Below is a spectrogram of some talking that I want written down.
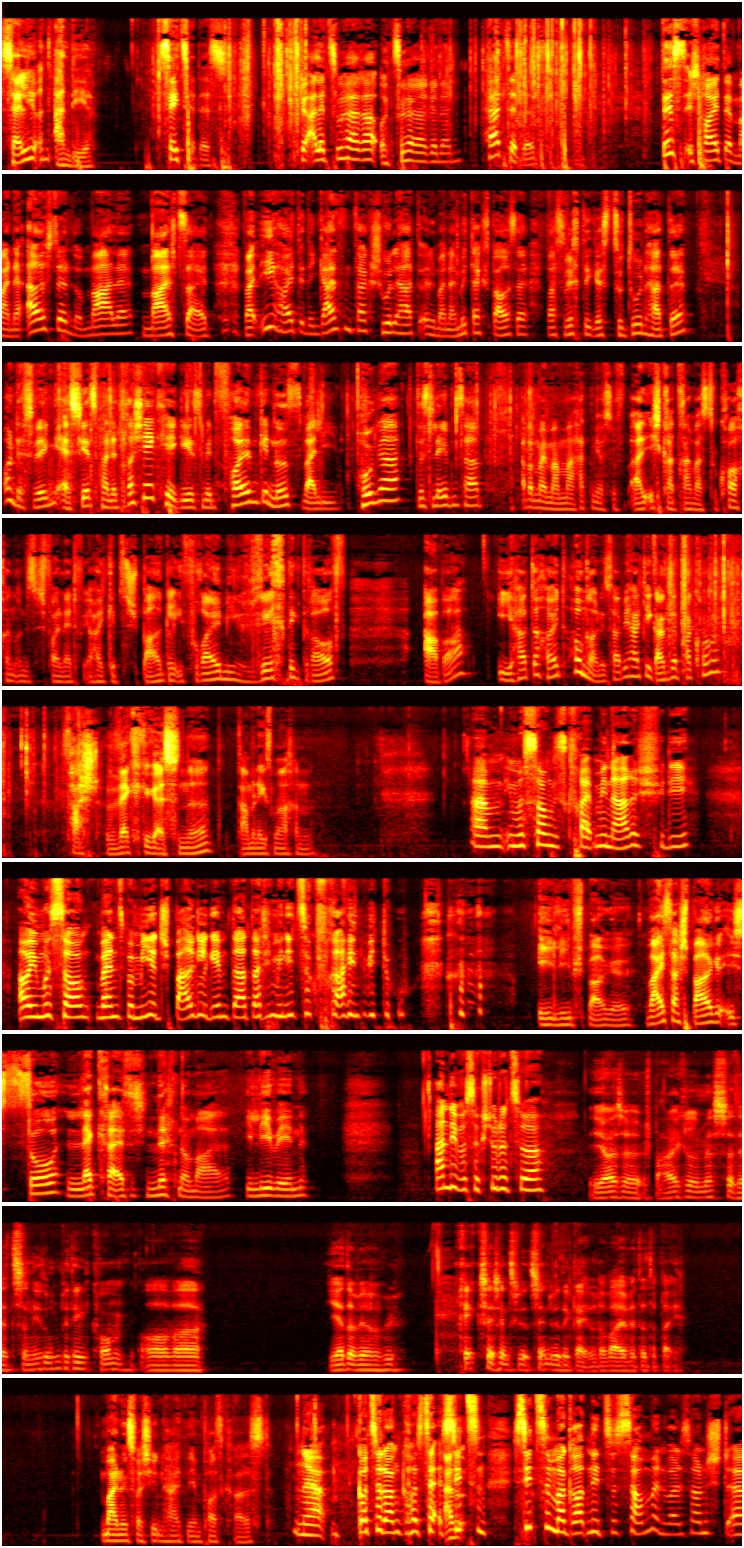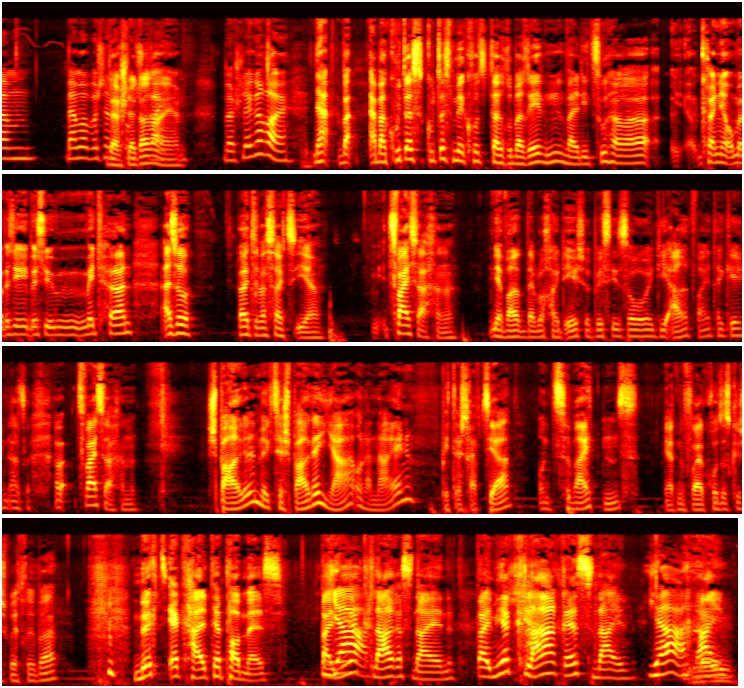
Sally und Andy. Seht ihr das? Für alle Zuhörer und Zuhörerinnen, hört ihr das? Das ist heute meine erste normale Mahlzeit, weil ich heute den ganzen Tag Schule hatte und in meiner Mittagspause was Wichtiges zu tun hatte. Und deswegen esse ich jetzt meine Draché-Kekis mit vollem Genuss, weil ich Hunger des Lebens habe. Aber meine Mama hat mir so, also ich gerade dran was zu kochen und es ist voll nett. Heute gibt's Spargel. Ich freue mich richtig drauf. Aber ich hatte heute Hunger und jetzt habe ich halt die ganze Packung fast weggegessen, ne? Kann man nichts machen. Ähm, ich muss sagen, das gefreut mich narisch für die. Aber ich muss sagen, wenn es bei mir jetzt Spargel geben darf, hätte ich mich nicht so gefreut wie du. ich liebe Spargel. Weißer Spargel ist so lecker, es ist nicht normal. Ich liebe ihn. Andi, was sagst du dazu? Ja, also Spargel müsste jetzt nicht unbedingt kommen, aber jeder wie er will. Kekse sind, sind wieder geil, da war ich wieder dabei. Meinungsverschiedenheiten im Podcast. Ja, Gott sei Dank sitzen, also, sitzen wir gerade nicht zusammen, weil sonst ähm, wären wir wahrscheinlich. Wäre Schlägerei. Wäre Schlägerei. Ja, aber, gut, dass, gut, dass wir kurz darüber reden, weil die Zuhörer können ja auch mal ein bisschen, ein bisschen mithören. Also, Leute, was sagt ihr? Zwei Sachen. Wir werden nämlich heute eh schon ein bisschen so in die Art weitergehen. Also, aber zwei Sachen. Spargel, mögt ihr Spargel? Ja oder nein? Bitte schreibt's ja. Und zweitens, wir hatten vorher ein großes Gespräch drüber. Mögt ihr kalte Pommes? Bei ja. mir klares Nein. Bei mir klares Nein. Ja. Nein.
